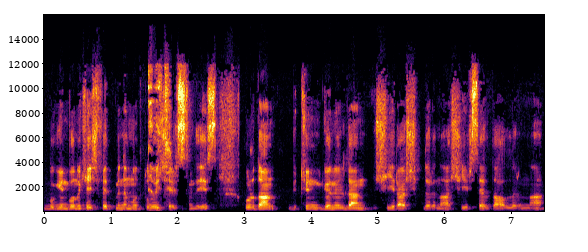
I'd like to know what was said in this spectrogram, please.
Bugün bunu keşfetmenin mutluluğu Evet. içerisindeyiz. Buradan bütün gönülden şiir aşıklarına, şiir sevdalılarına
